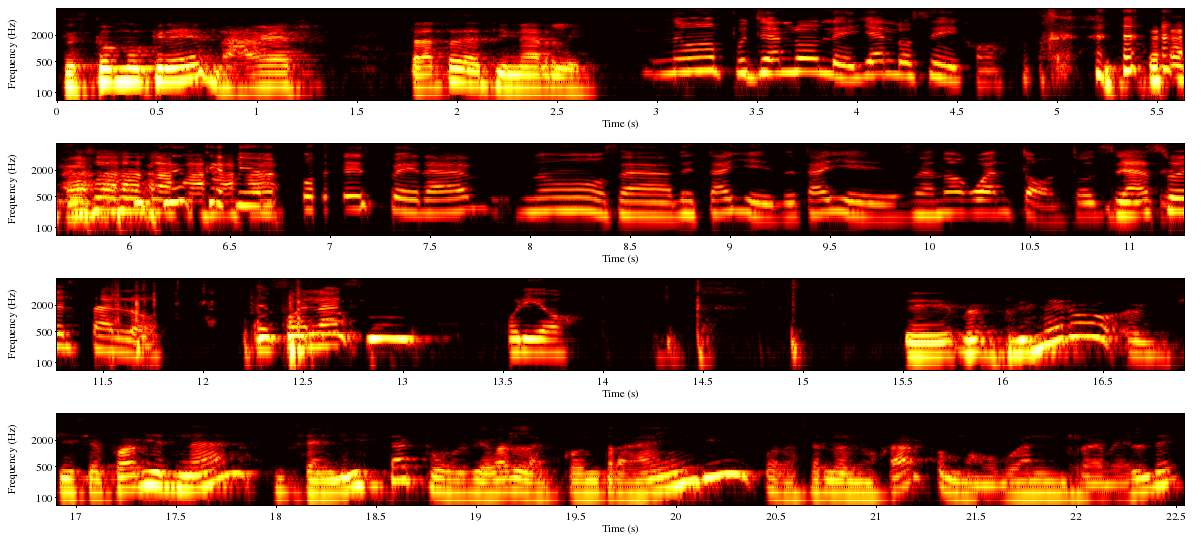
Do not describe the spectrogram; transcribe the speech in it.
Pues, ¿cómo crees? No, A ver, trata de atinarle. No, pues ya lo le, ya lo sé, hijo. ¿Crees que me iba a poder esperar? No, o sea, detalles, detalles, o sea, no aguanto. Entonces, Ya suéltalo. se fue la murió. Eh, primero, si se fue a Vietnam, se enlista por llevar la contra a Indy, por hacerlo enojar como buen rebelde.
